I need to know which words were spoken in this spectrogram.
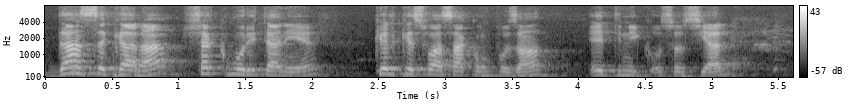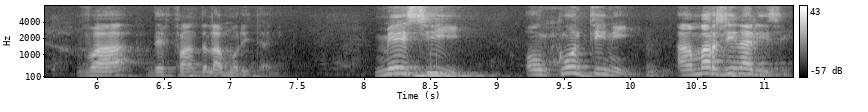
Dans ce cas-là, chaque Mauritanien quelle que soit sa composante ethnique ou sociale, va défendre la Mauritanie. Mais si on continue à marginaliser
